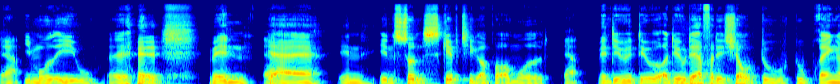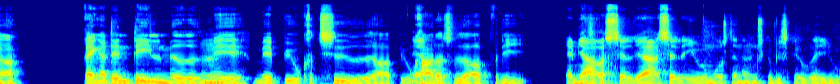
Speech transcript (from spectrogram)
ja. imod EU. Øh, men ja. jeg er en, en sund skeptiker på området. Ja. Men det er jo, det er jo, og det er jo derfor, det er sjovt, du, du bringer bringer den del med, mm. med, med byråkratiet og byråkrater ja. osv. op, fordi... Jamen, jeg er også selv, jeg er selv EU-modstander ønsker, at vi skal ud af EU.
